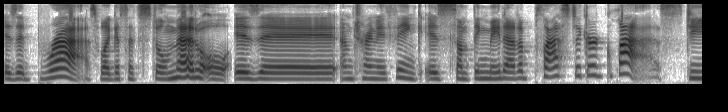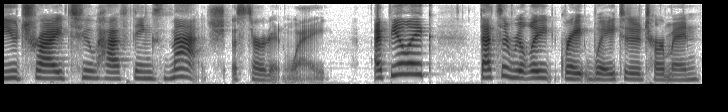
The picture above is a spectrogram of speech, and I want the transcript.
Is it brass? Well, I guess that's still metal. Is it, I'm trying to think, is something made out of plastic or glass? Do you try to have things match a certain way? I feel like that's a really great way to determine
